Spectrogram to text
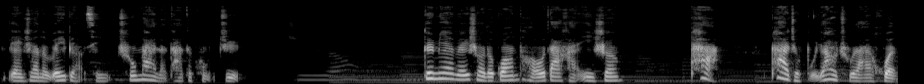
脸上的微表情出卖了他的恐惧。对面为首的光头大喊一声：“怕，怕就不要出来混，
